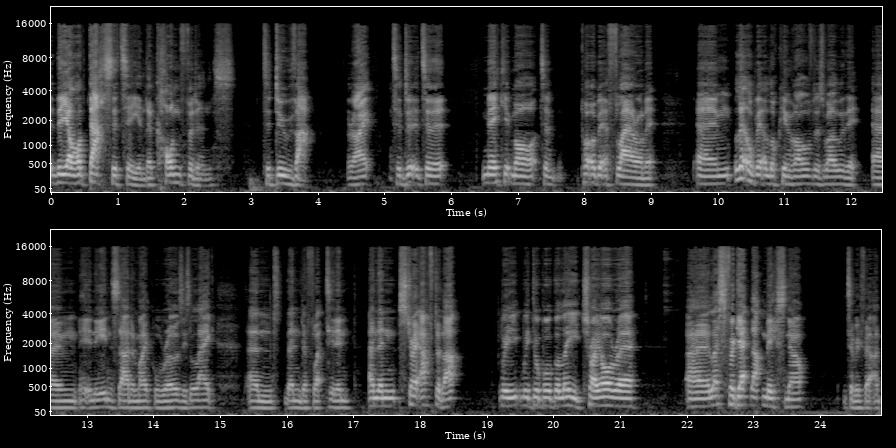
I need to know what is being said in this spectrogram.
the audacity and the confidence to do that, right? To do to make it more to put a bit of flair on it. A um, little bit of luck involved as well with it, um, hitting the inside of Michael Rose's leg and then deflecting him. And then straight after that, we we doubled the lead. Traore, uh, let's forget that miss now. To be fair, I,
